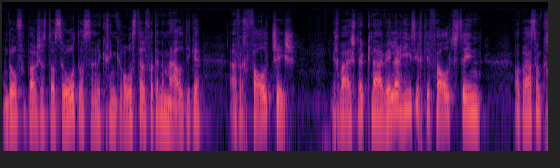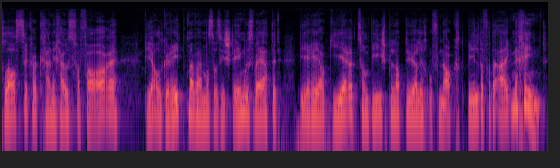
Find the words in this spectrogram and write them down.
Und offenbar ist es da so, dass wirklich ein Großteil von diesen Meldungen einfach falsch ist. Ich weiß nicht genau, in welcher Hinsicht die falsch sind, aber auch so ein Klassiker kenne ich aus Verfahren. Die Algorithmen, wenn man so ein System auswertet, die reagieren zum Beispiel natürlich auf Nacktbilder von der eigenen Kind.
